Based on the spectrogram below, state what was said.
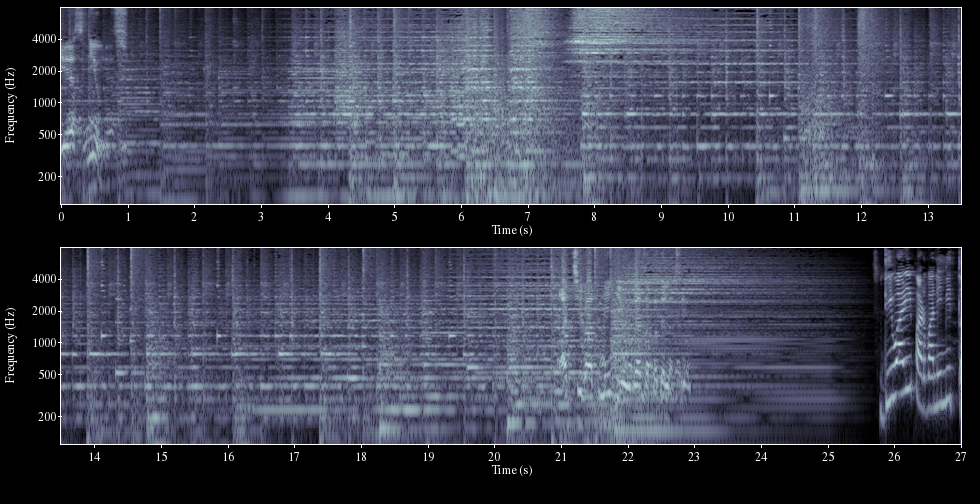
एस न्यूज़ आजची बातमी ही उद्याचा बदल असेल दिवाळी पाडवानिमित्त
